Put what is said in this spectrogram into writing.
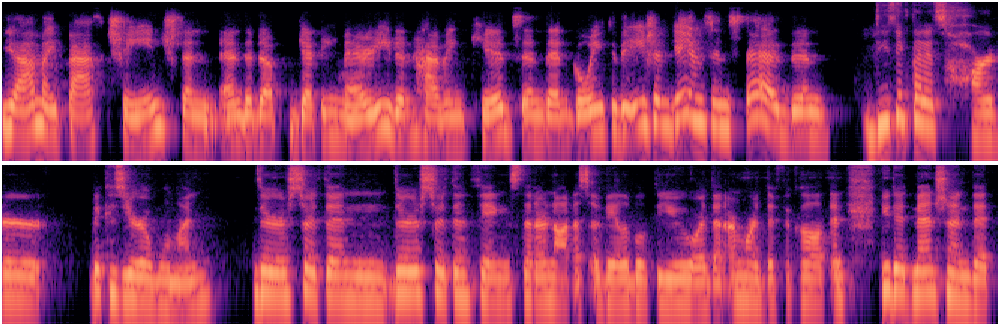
yeah, my path changed and ended up getting married and having kids and then going to the Asian Games instead. And do you think that it's harder because you're a woman? There are certain there are certain things that are not as available to you or that are more difficult. And you did mention that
